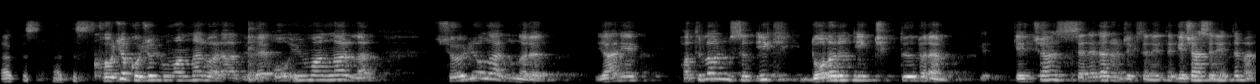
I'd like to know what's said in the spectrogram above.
haklısın, haklısın. Koca koca ünvanlar var abi ve o ünvanlarla söylüyorlar bunları. Yani hatırlar mısın ilk doların ilk çıktığı dönem geçen seneden önceki seneydi. Geçen seneydi değil mi?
